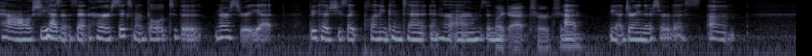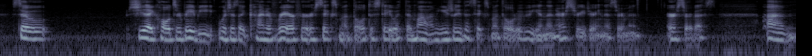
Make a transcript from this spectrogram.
how she hasn't sent her six month old to the nursery yet because she's like plenty content in her arms and like at church at yeah during their service. Um so she like holds her baby which is like kind of rare for a six month old to stay with the mom. Usually the six month old would be in the nursery during the sermon or service. Um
